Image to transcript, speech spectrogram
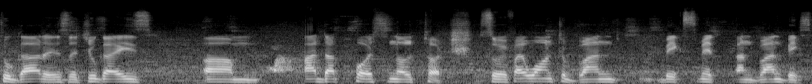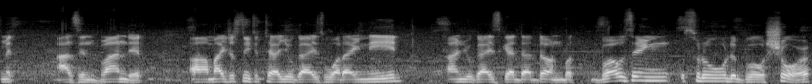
to gather is that you guys um, add that personal touch. So if I want to brand Big Smith and brand Big Smith as in brand it, um, I just need to tell you guys what I need and you guys get that done. But browsing through the brochure,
